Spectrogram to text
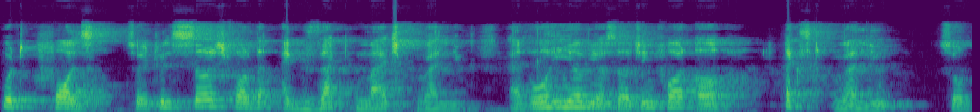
put false so it will search for the exact match value. And over here we are searching for a text value. So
